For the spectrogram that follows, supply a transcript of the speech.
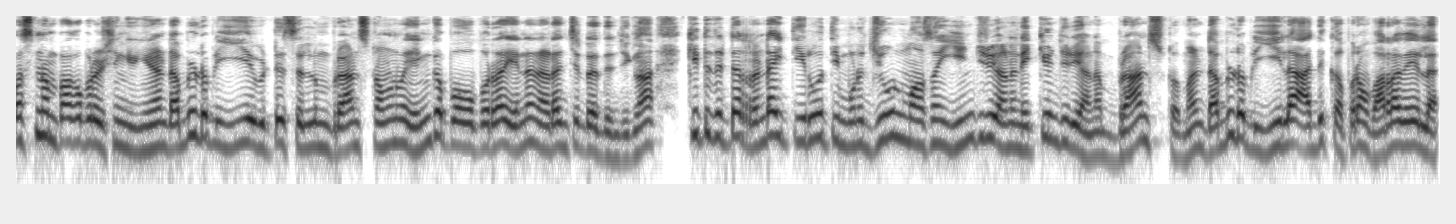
ஃபர்ஸ்ட் நம்ம பார்க்க போகிற விஷயம் கேட்டிங்கன்னா WWE விட்டு செல்லும் பிராண்ட் நம்ம எங்கே போக போகிறா என்ன நடந்துச்சுன்றது தெரிஞ்சுக்கலாம். கிட்டத்தட்ட ரெண்டாயிரத்தி இருபத்தி மூணு ஜூன் மாதம் இன்ஜுரியான நெக் இன்ஜுரியான பிராண்ட் ஸ்டோமன் டபிள்யூடபிள்யூல அதுக்கப்புறம் வரவே இல்லை.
